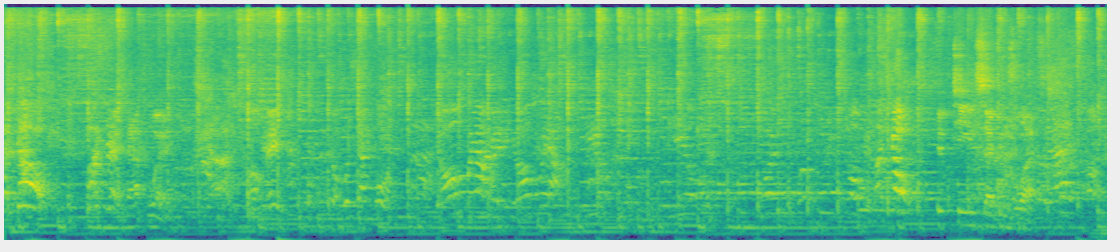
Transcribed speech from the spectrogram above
Let's go. Push it. Halfway. Oh, baby. Let's go. Push that forward. Get all the way out, baby. Get all the way out. Heel. Heel. Push. Focus. Oh, let's go. 15 seconds left.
